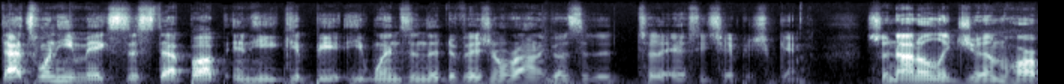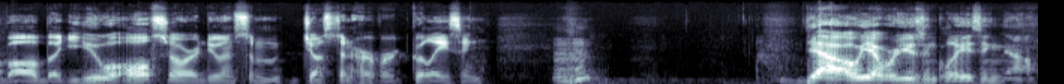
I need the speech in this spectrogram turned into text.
that's when he makes the step up and he get beat, he wins in the divisional round and goes to the to the AFC Championship game. So not only Jim Harbaugh, but you also are doing some Justin Herbert glazing. Mm-hmm. Yeah. Oh yeah, we're using glazing now.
